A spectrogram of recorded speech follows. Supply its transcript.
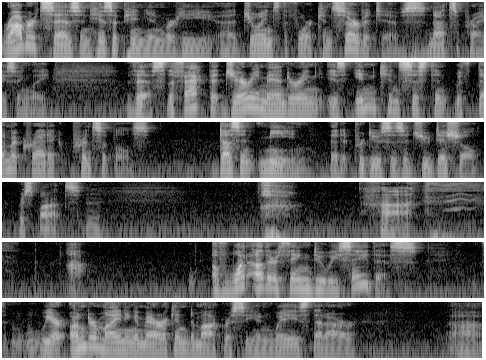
Roberts says, in his opinion, where he uh, joins the four conservatives, not surprisingly, this the fact that gerrymandering is inconsistent with democratic principles doesn't mean that it produces a judicial response. Huh. of what other thing do we say this? We are undermining American democracy in ways that are uh,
